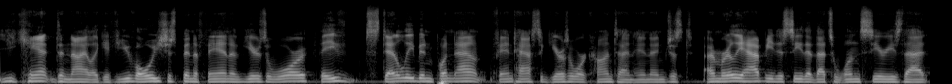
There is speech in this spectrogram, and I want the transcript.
you can't deny like if you've always just been a fan of Gears of War, they've steadily been putting out fantastic Gears of War content and I'm just I'm really happy to see that that's one series that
